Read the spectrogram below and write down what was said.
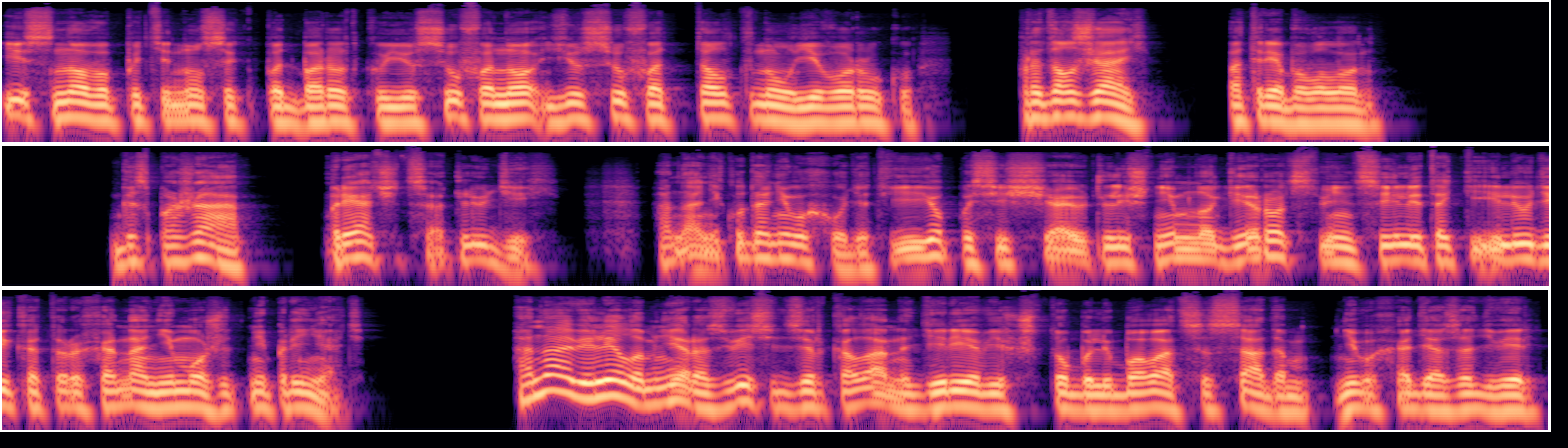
и снова потянулся к подбородку Юсуфа, но Юсуф оттолкнул его руку. «Продолжай», — потребовал он. «Госпожа прячется от людей. Она никуда не выходит. Ее посещают лишь немногие родственницы или такие люди, которых она не может не принять. Она велела мне развесить зеркала на деревьях, чтобы любоваться садом, не выходя за дверь.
